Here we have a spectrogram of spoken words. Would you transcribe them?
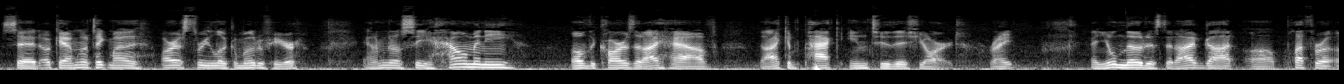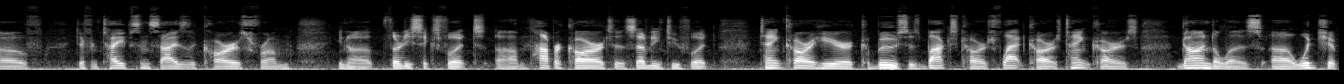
said okay i'm going to take my rs3 locomotive here and i'm going to see how many of the cars that i have that i can pack into this yard right? And you'll notice that i've got a plethora of different types and sizes of cars from you know 36 foot um, hopper car to the 72 foot tank car here cabooses box cars flat cars tank cars gondolas, uh, wood chip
